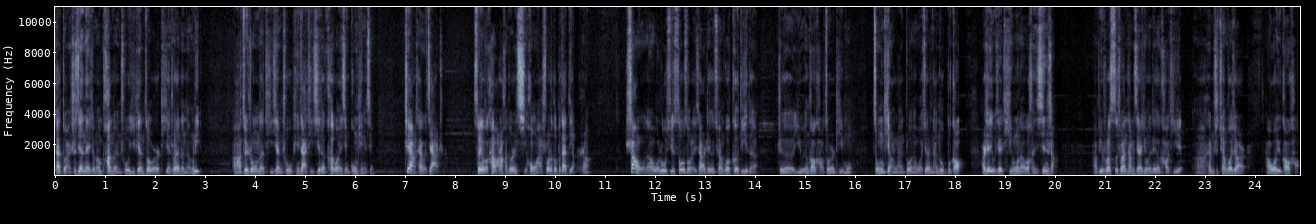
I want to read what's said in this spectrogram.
在短时间内就能判断出一篇作文体现出来的能力，啊，最终呢，体现出评价体系的客观性、公平性，这样才有价值。所以我看网上很多人起哄啊，说的都不在点儿上。上午呢，我陆续搜索了一下这个全国各地的这个语文高考作文题目，总体上来说呢，我觉得难度不高，而且有些题目呢，我很欣赏。啊，比如说四川他们现在用的这个考题啊，他们是全国卷儿啊，我与高考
